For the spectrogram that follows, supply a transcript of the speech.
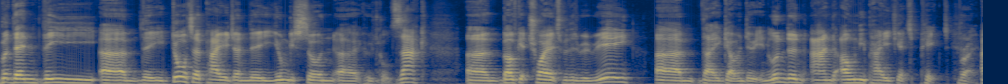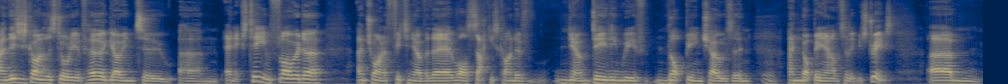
But then the um, the daughter Paige and the youngest son, uh, who's called Zach, um, both get tryouts with the WWE. Um, they go and do it in London, and only Paige gets picked. Right. And this is kind of the story of her going to um, NXT in Florida and trying to fit in over there, while Zach is kind of you know dealing with not being chosen and not being able to live his dreams. Um,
